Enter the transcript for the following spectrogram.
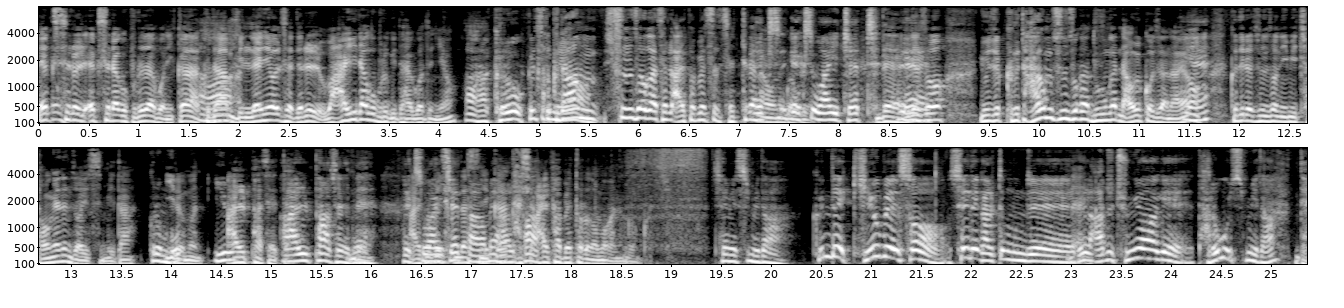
X를 X라고 부르다 보니까 그 다음 아. 밀레니얼 세대를 Y라고 부르기도 하거든요. 아, 그렇 그래서 그 다음 순서가 사실 알파벳에서 Z가 X, 나오는 거예요. X, Y, Z. 네, 예. 그래서 요즘 그 다음 순서가 누군가 나올 거잖아요. 예. 그들의 순서는 이미 정해는 져 있습니다. 그럼 뭐, 이름은 이, 알파 세대. 알파 세대. 네. X, Y, Z 다음에 알파. 다시 알파벳으로 넘어가는 건 거죠. 재밌습니다. 근데 기업에서 세대 갈등 문제를 네. 아주 중요하게 다루고 있습니다. 네.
